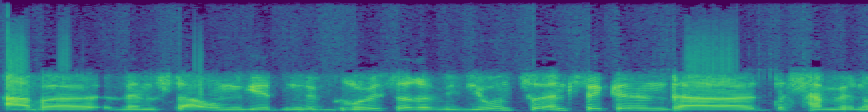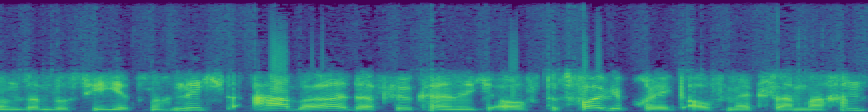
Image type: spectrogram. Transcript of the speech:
Aber wenn es darum geht, eine größere Vision zu entwickeln, da das haben wir in unserem Dossier jetzt noch nicht, aber dafür kann ich auf das Folgeprojekt aufmerksam machen,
